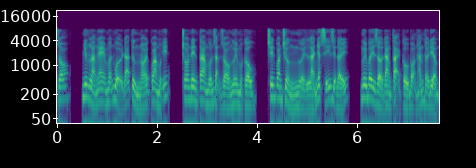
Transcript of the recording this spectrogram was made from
rõ, nhưng là nghe mẫn muội đã từng nói qua một ít, cho nên ta muốn dặn dò ngươi một câu, trên quan trường người là nhất sĩ diện đấy ngươi bây giờ đang tại cầu bọn hắn thời điểm,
